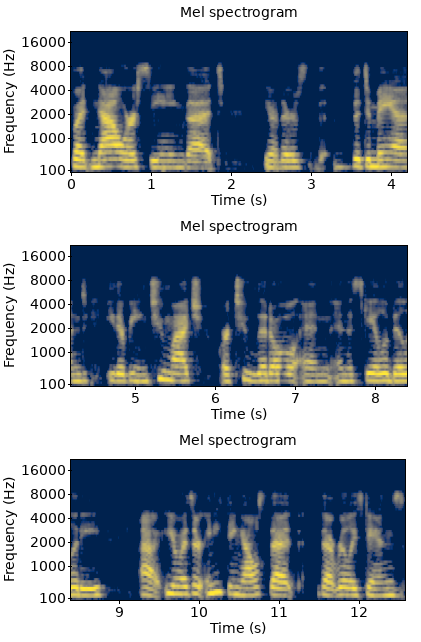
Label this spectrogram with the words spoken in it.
But now we're seeing that you know there's the demand either being too much or too little and and the scalability. Uh, you know is there anything else that that really stands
